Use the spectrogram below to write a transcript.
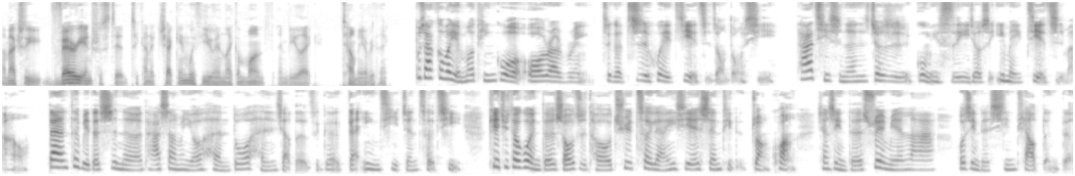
I'm actually very interested to kind of check in with you in like a month and be like, tell me everything. 不知道各位有没有听过 Oura Ring 这个智慧戒指这种东西？它其实呢，就是顾名思义，就是一枚戒指嘛，哈。但特别的是呢，它上面有很多很小的这个感应器侦测器，可以去透过你的手指头去测量一些身体的状况，像是你的睡眠啦，或是你的心跳等等。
